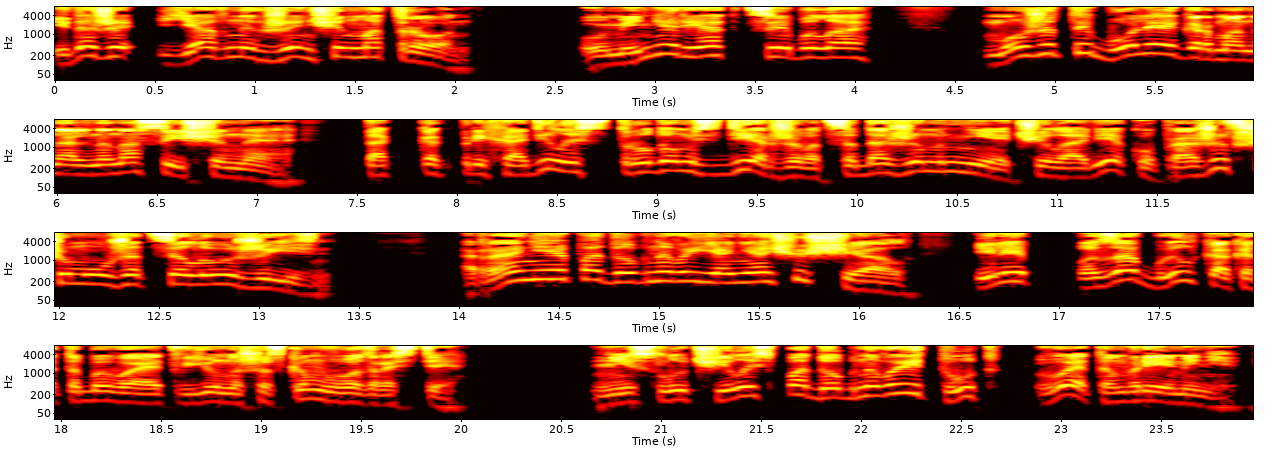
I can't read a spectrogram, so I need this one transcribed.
и даже явных женщин-матрон. У меня реакция была, может, и более гормонально насыщенная — так как приходилось с трудом сдерживаться даже мне, человеку, прожившему уже целую жизнь. Ранее подобного я не ощущал или позабыл, как это бывает в юношеском возрасте. Не случилось подобного и тут, в этом времени.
